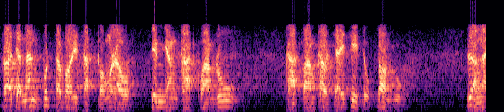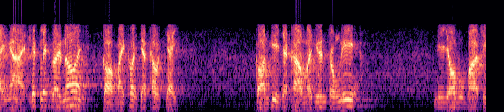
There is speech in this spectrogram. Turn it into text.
เพราะฉะนั้นพุทธบริษัทของเราจึงยังขาดความรู้ ขาดความเข้าใจที่ถูกต้องอยู่ เรื่องง่ายๆ เล็กๆน้อยๆก็ไม่ค่อยจะเข้าใจ ก่อนที่จะเข้ามายืนตรงนี้ มีโยบุบาสิ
